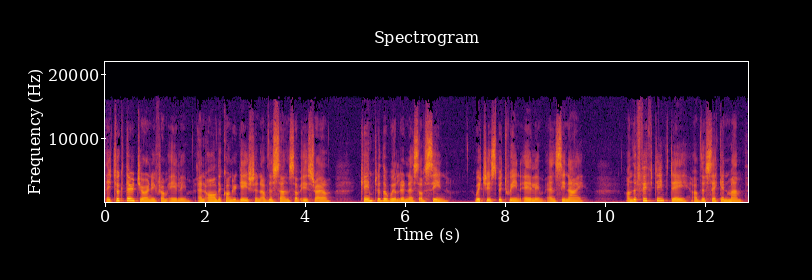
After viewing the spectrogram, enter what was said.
They took their journey from Elim, and all the congregation of the sons of Israel came to the wilderness of Sin which is between Elim and Sinai, on the fifteenth day of the second month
